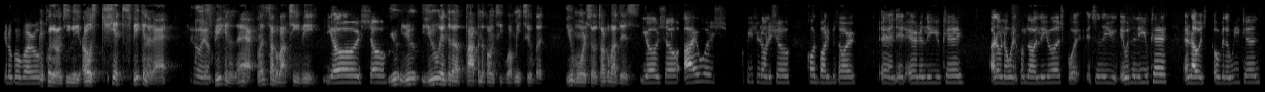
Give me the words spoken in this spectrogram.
It'll go viral. and put it on TV. Oh shit! Speaking of that, Hell yeah. speaking of that, let's talk about TV. Yo, so You you you ended up popping up on TV. Well, me too, but you more so. Talk about this. yo, so I was featured on a show called Body Bizarre, and it aired in the UK. I don't know when it comes out in the US, but it's in the U- it was in the UK, and I was over the weekend.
